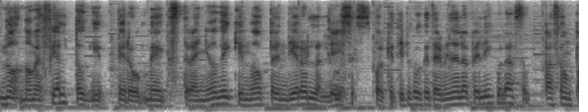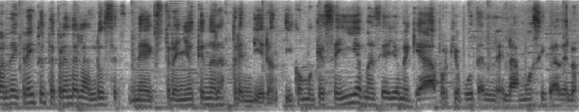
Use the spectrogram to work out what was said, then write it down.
No, no me fui al toque, pero me extrañó de que no prendieron las Sí. luces. Porque típico que termina la película, pasa un par de créditos y te prenden las luces. Me extrañó que no las prendieron. Y como que seguía, me decía yo me quedaba porque puta la música de los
